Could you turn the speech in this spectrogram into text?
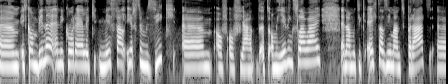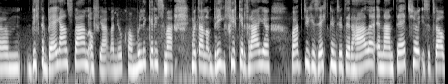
Um, ik kom binnen en ik hoor eigenlijk meestal eerst de muziek um, of, of ja, het omgevingslawaai. En dan moet ik echt als iemand praat um, dichterbij gaan staan. Of ja, wat nu ook wat moeilijker is. Maar ik moet dan drie, vier keer vragen wat hebt u gezegd? Kunt u het herhalen? En na een tijdje is het wel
